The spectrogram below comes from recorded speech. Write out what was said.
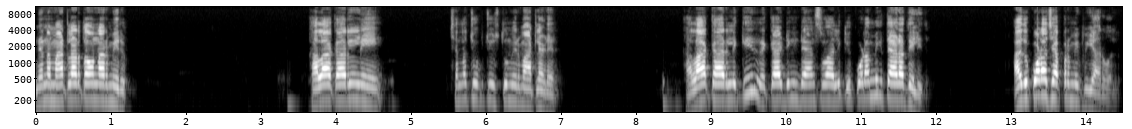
నిన్న మాట్లాడుతూ ఉన్నారు మీరు. కళాకారుల్ని చిన్న చూపు చూస్తూ మీరు మాట్లాడారు. కళాకారులకి రికార్డింగ్ డ్యాన్స్ వాళ్ళకి కూడా మీకు తేడా తెలీదు. అది కూడా చెప్పరు మీ పిఆర్ వాళ్ళు.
